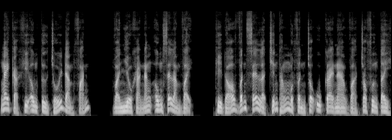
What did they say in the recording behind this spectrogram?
ngay cả khi ông từ chối đàm phán, và nhiều khả năng ông sẽ làm vậy, thì đó vẫn sẽ là chiến thắng một phần cho Ukraine và cho phương Tây.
